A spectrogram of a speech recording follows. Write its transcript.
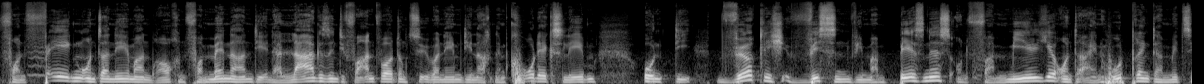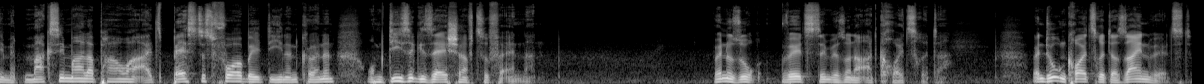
von fähigen Unternehmern brauchen, von Männern, die in der Lage sind, die Verantwortung zu übernehmen, die nach einem Kodex leben und die wirklich wissen, wie man Business und Familie unter einen Hut bringt, damit sie mit maximaler Power als bestes Vorbild dienen können, um diese Gesellschaft zu verändern. Wenn du so willst, sind wir so eine Art Kreuzritter. Wenn du ein Kreuzritter sein willst,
